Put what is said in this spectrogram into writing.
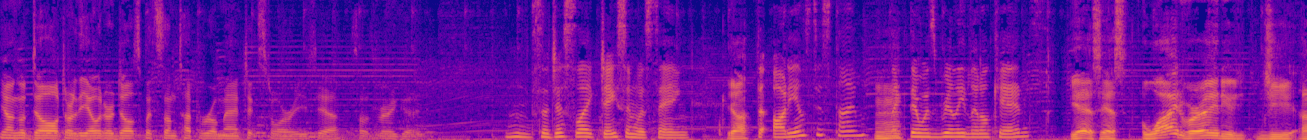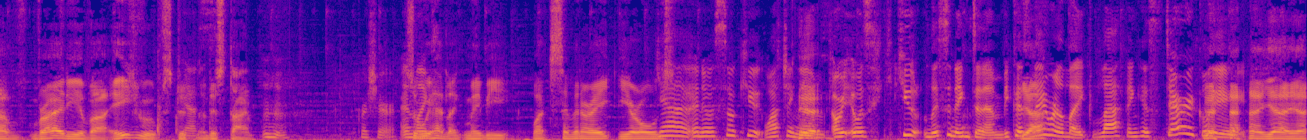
young adult or the older adults with some type of romantic stories. Yeah, so it's very good. So just like Jason was saying, Yeah. the audience this time, Mm-hmm. like there was really little kids. Yes, yes. A wide variety, uh, variety of uh, age groups th- Yes. this time. for sure. And so like, we had like maybe what seven or eight year olds. yeah, and it was so cute watching them, Yeah. or it was cute listening to them because Yeah. they were like laughing hysterically, yeah, yeah, yeah.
